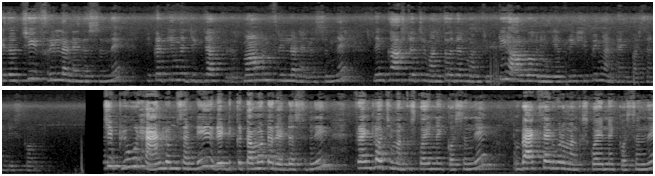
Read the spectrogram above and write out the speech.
ఇది వచ్చి ఫ్రిల్ అనేది వస్తుంది. ఇక్కడ కింద జిగ్ జాగ్ మామూలు ఫ్రిల్ అనేది వస్తుంది. దీని కాస్ట్ వచ్చి one thousand one fifty all over India free shipping and ten percent discount వచ్చి ప్యూర్ హ్యాండ్లూమ్స్ అండి. రెడ్ టమాటో రెడ్ వస్తుంది. ఫ్రంట్లో వచ్చి మనకు స్క్వేర్ నెక్ వస్తుంది. బ్యాక్ సైడ్ కూడా మనకు స్క్వేర్ నెక్ వస్తుంది.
